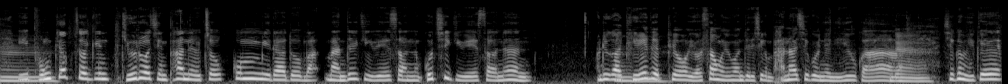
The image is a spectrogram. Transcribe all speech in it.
음. 이 본격적인 기울어진 판을 조금이라도 마, 만들기 위해서는 고치기 위해서는 우리가 음. 비례대표 여성 의원들이 지금 많아지고 있는 이유가 네. 지금 이게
